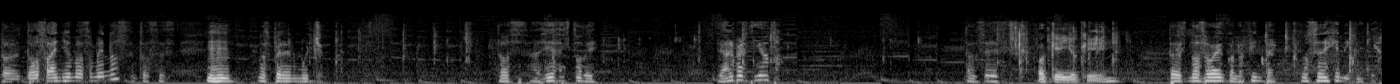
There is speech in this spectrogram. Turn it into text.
do- dos años más o menos. Entonces, no esperen mucho. Entonces, así es esto de, de Albert y Otto. Entonces, Ok, ok. entonces no se vayan con la finta, no se dejen engañar.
